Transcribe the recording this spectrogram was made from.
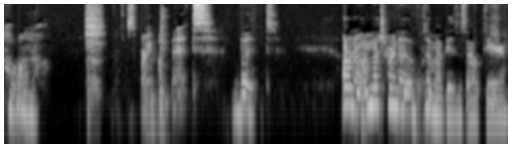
Hold on. Sorry about that. But I don't know. I'm not trying to put my business out there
